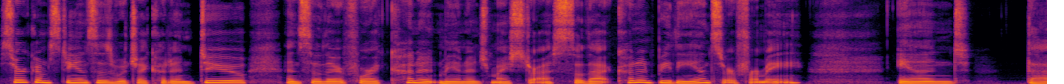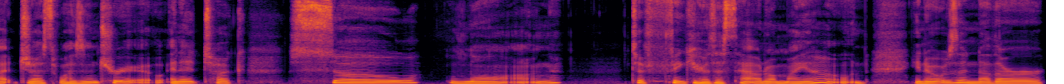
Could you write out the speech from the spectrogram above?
circumstances, which I couldn't do. And so, therefore, I couldn't manage my stress. So, that couldn't be the answer for me. And that just wasn't true. And it took so long to figure this out on my own. You know, it was another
